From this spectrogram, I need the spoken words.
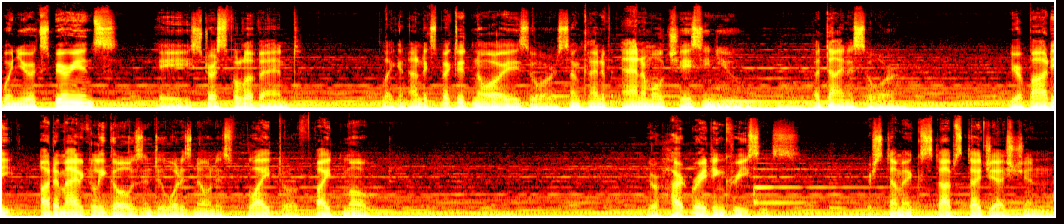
When you experience a stressful event, like an unexpected noise or some kind of animal chasing you, a dinosaur, your body automatically goes into what is known as flight or fight mode. Your heart rate increases, your stomach stops digestion,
